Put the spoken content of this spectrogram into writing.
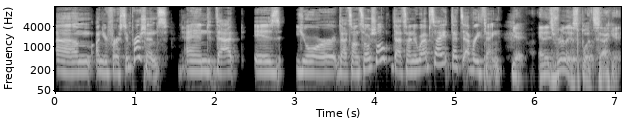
um, on your first impressions. And that is your that's on social, that's on your website, that's everything. Yeah, and it's really a split second,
